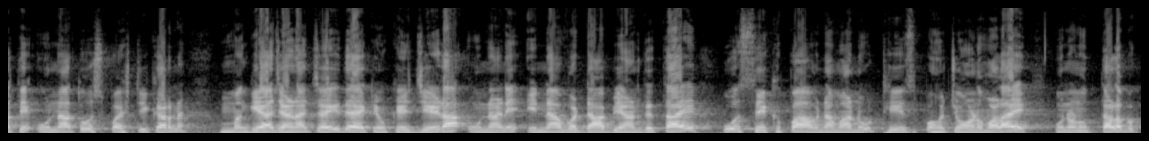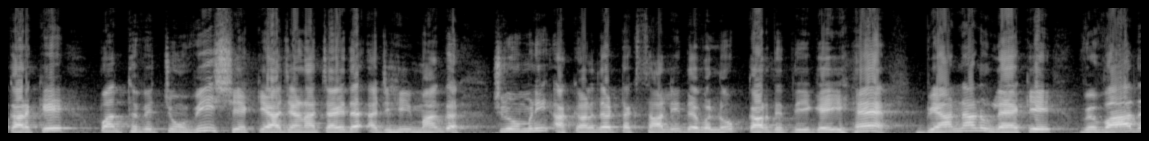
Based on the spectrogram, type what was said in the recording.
ਅਤੇ ਉਹਨਾਂ ਤੋਂ ਸਪਸ਼ਟੀਕਰਨ ਮੰਗਿਆ ਜਾਣਾ ਚਾਹੀਦਾ ਹੈ ਕਿਉਂਕਿ ਜਿਹੜਾ ਉਹਨਾਂ ਨੇ ਇੰਨਾ ਵੱਡਾ ਬਿਆਨ ਦਿੱਤਾ ਹੈ ਉਹ ਸਿੱਖ ਭਾਵਨਾਵਾਂ ਨੂੰ ਠੇਸ ਪਹੁੰਚਾਉਣ ਵਾਲਾ ਹੈ ਉਹਨਾਂ ਨੂੰ ਤਲਬ ਕਰਕੇ ਪੰਥ ਵਿੱਚੋਂ ਵੀ ਛੇਕਿਆ ਜਾਣਾ ਚਾਹੀਦਾ ਹੈ। ਅਜਿਹੀ ਮੰਗ ਸ਼੍ਰੋਮਣੀ ਅਕਾਲੀ ਦਲ ਟਕਸਾਲੀ ਦੇ ਵੱਲੋਂ ਕਰ ਦਿੱਤੀ ਗਈ ਹੈ। ਬਿਆਨਾਂ ਨੂੰ ਲੈ ਕੇ ਵਿਵਾਦ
